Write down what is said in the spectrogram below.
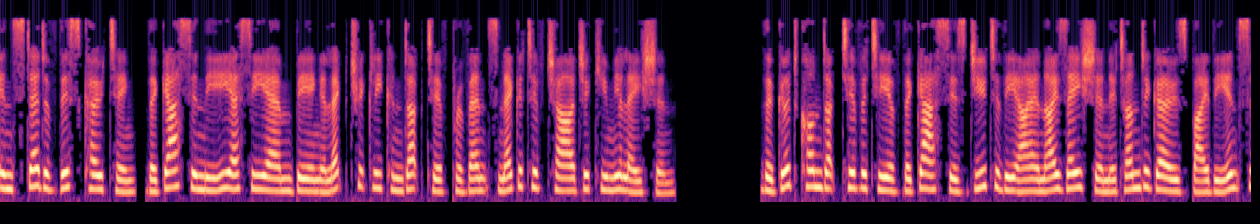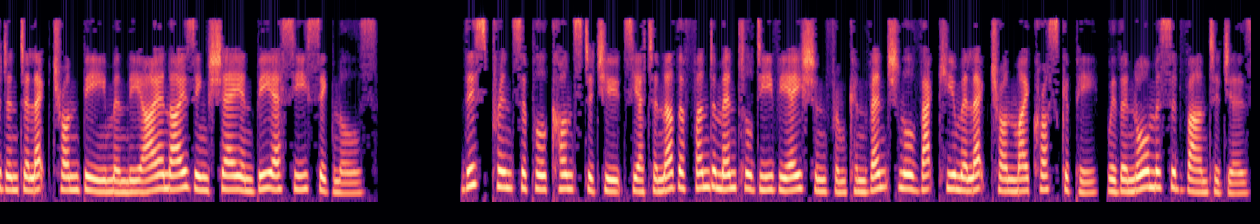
Instead of this coating, the gas in the ESEM being electrically conductive prevents negative charge accumulation. The good conductivity of the gas is due to the ionization it undergoes by the incident electron beam and the ionizing She and BSE signals. This principle constitutes yet another fundamental deviation from conventional vacuum electron microscopy, with enormous advantages.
